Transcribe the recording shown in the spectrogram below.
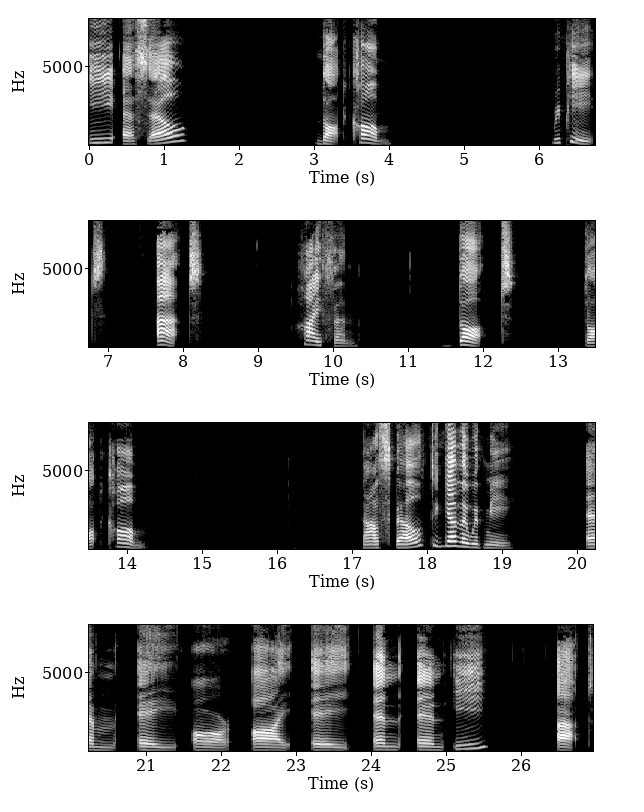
esl dot com. Repeat. At. Hyphen. Dot. Dot com. Now spell together with me. M A R I A N N E at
